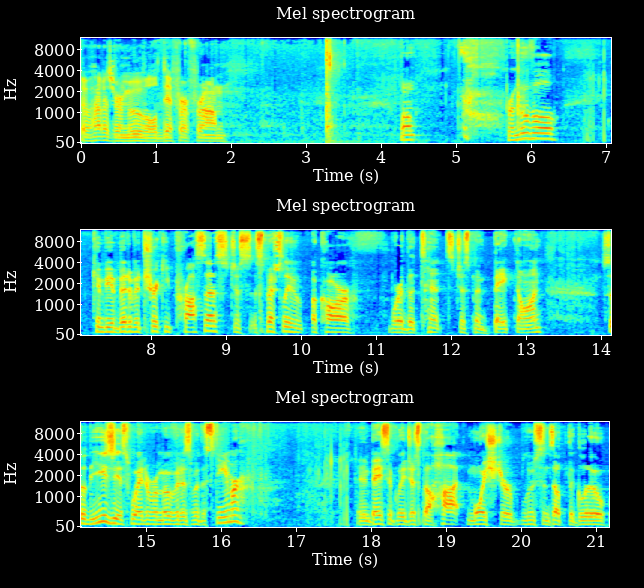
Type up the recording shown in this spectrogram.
So how does removal differ from? Well, removal can be a bit of a tricky process, just especially a car where the tint's just been baked on. So the easiest way to remove it is with a steamer. And basically just the hot moisture loosens up the glue,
